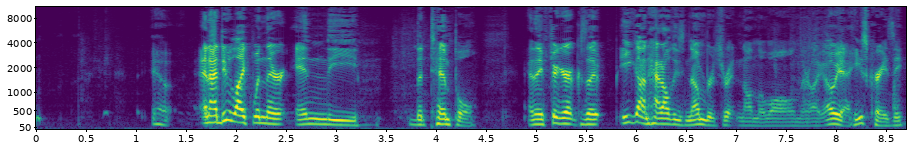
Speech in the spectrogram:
you know, and I do like when they're in the the temple and they figure out cuz Egon had all these numbers written on the wall and they're like, "Oh yeah, he's crazy."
